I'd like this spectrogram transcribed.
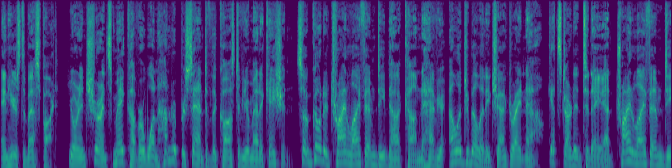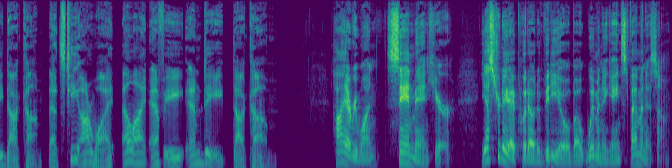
And here's the best part your insurance may cover 100% of the cost of your medication. So go to trylifemd.com to have your eligibility checked right now. Get started today at trylifemd.com. That's T R Y L I F E M D.com. Hi everyone, Sandman here. Yesterday I put out a video about women against feminism,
